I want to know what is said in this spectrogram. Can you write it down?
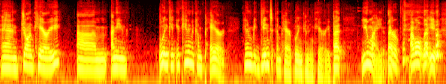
and John Kerry, um, I mean, Blinken, you can't even compare, you can't even begin to compare Blinken and Kerry. But You might. but True. I won't let you.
